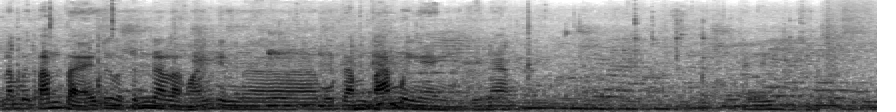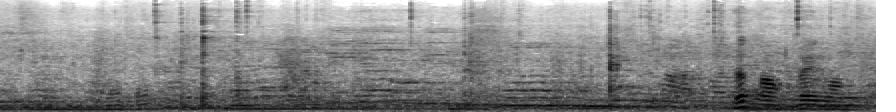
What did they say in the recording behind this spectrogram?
58 tệ tức là tính ra là khoảng chừng à, 180 ngàn Việt Nam. Rất ngon, very ngon.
